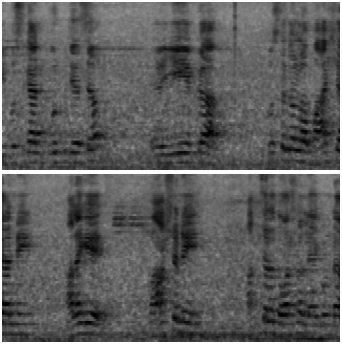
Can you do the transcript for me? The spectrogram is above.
ఈ పుస్తకాన్ని కూర్పు చేశాం. ఈ యొక్క పుస్తకంలో భాష్యాన్ని అలాగే భాషని అక్షర దోషం లేకుండా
